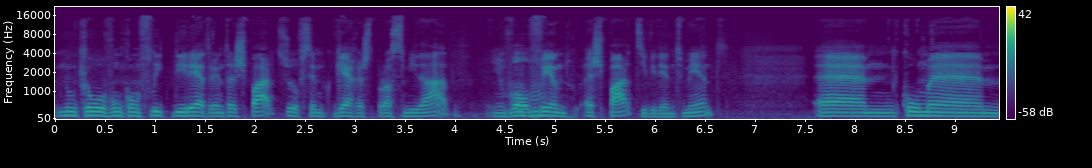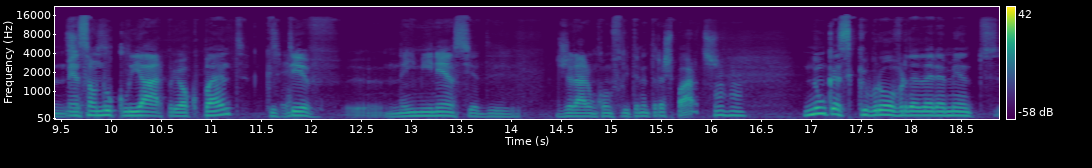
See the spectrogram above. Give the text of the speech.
nunca houve um conflito direto entre as partes, houve sempre guerras de proximidade, envolvendo uhum. as partes, evidentemente, um, com uma menção nuclear preocupante que Sim. teve uh, na iminência de, de, gerar um conflito entre as partes. Uhum. Nunca se quebrou verdadeiramente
